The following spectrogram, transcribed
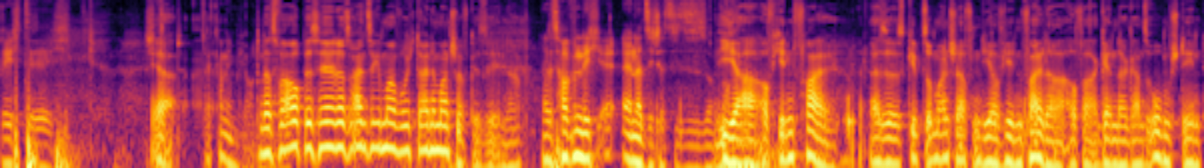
Richtig. Ja. Da kann ich mich auch Und das war auch bisher das einzige Mal, wo ich deine Mannschaft gesehen habe. Ja, das hoffentlich ändert sich das diese Saison. Ja, auf jeden Fall. Also es gibt so Mannschaften, die auf jeden Fall da auf der Agenda ganz oben stehen,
